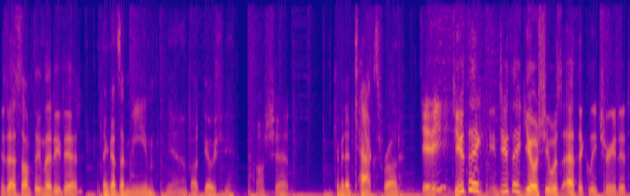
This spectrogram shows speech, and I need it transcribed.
Is that something that he did? I think that's a meme. Yeah, about Yoshi. Oh shit. He committed tax fraud. Did he? Do you think do you think Yoshi was ethically treated?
